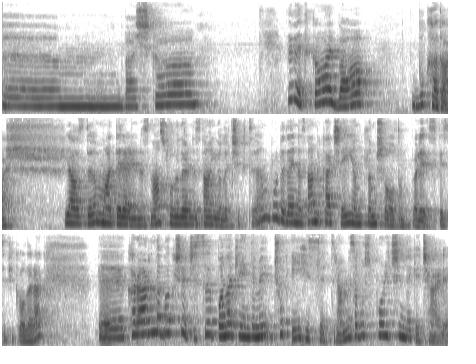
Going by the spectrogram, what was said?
Eee, Başka? Evet galiba bu kadar yazdığım maddeler en azından sorularınızdan yola çıktığım. Burada da en azından birkaç şeyi yanıtlamış oldum böyle spesifik olarak. Ee, kararında bakış açısı bana kendimi çok iyi hissettiren. Mesela bu spor için de geçerli.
